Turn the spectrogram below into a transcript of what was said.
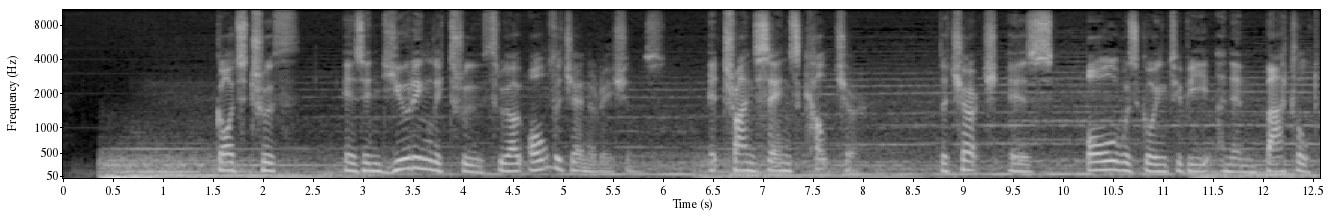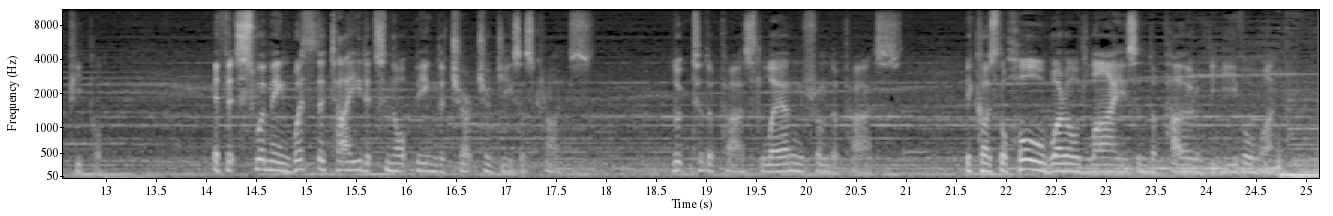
God's truth is enduringly true throughout all the generations. It transcends culture. The church is always going to be an embattled people. If it's swimming with the tide, it's not being the church of Jesus Christ. Look to the past, learn from the past, because the whole world lies in the power of the evil one.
